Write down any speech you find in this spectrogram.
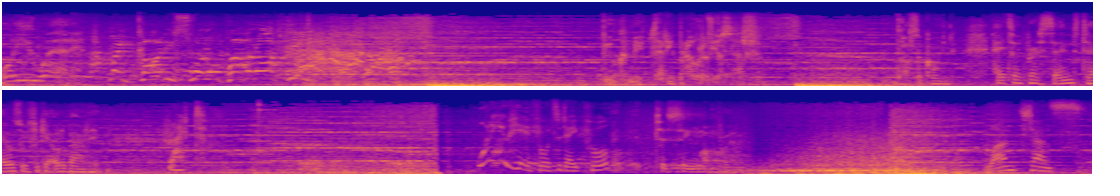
What are you wearing? My God, he swallowed Pavarotti! You can be very proud of yourself. Toss a coin. Heads I press send, tails we forget all about it. Right. Here for today, Paul? To sing opera. One chance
